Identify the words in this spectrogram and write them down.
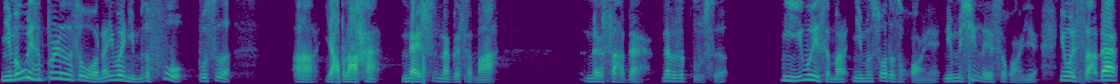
你们为什么不认识我呢？因为你们的父不是啊亚伯拉罕，乃是那个什么，那个撒旦，那个是古蛇。你为什么？你们说的是谎言，你们信的也是谎言。因为撒旦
